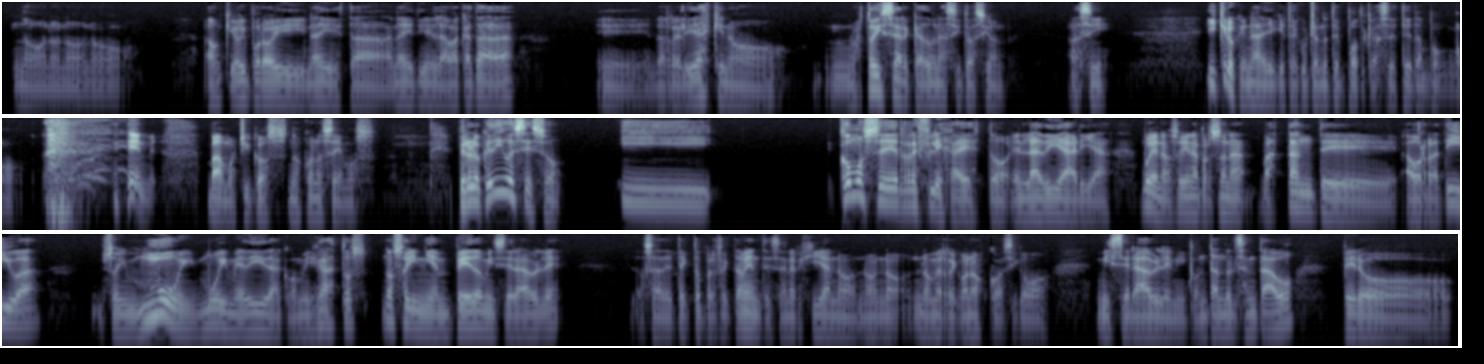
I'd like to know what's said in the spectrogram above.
no, no, no, no. Aunque hoy por hoy nadie está, nadie tiene la vacatada, eh, la realidad es que no, no estoy cerca de una situación así. Y creo que nadie que está escuchando este podcast esté tampoco. Vamos, chicos, nos conocemos. Pero lo que digo es eso. ¿Y cómo se refleja esto en la diaria? Bueno, soy una persona bastante ahorrativa, soy muy, muy medida con mis gastos. No soy ni en pedo miserable. O sea, detecto perfectamente esa energía, no, no, no, no me reconozco así como miserable ni contando el centavo, pero,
